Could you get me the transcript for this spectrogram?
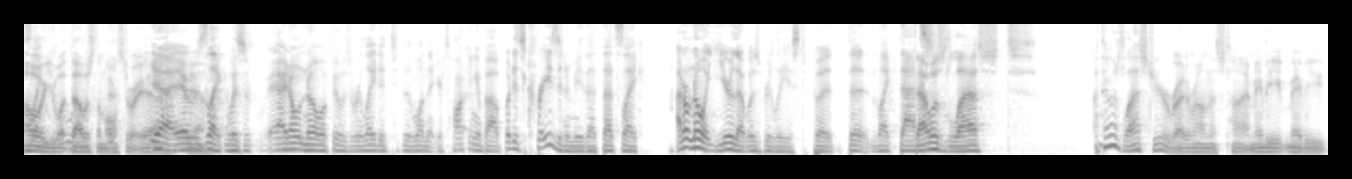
oh, like, you, that was the mall story. Yeah, yeah it yeah. was like was I don't know if it was related to the one that you're talking about, but it's crazy to me that that's like I don't know what year that was released, but the, like that's that was last. I think it was last year, right around this time. Maybe maybe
